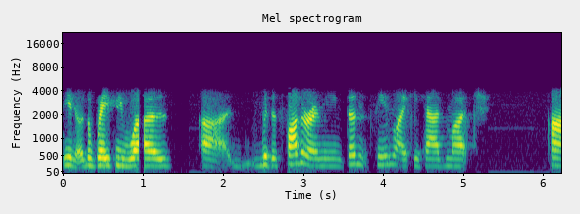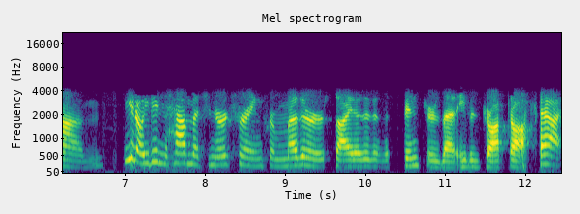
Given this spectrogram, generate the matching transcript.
you know, the way he was uh with his father. I mean, it doesn't seem like he had much um you know, he didn't have much nurturing from mother's side other than the spinsters that he was dropped off at.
